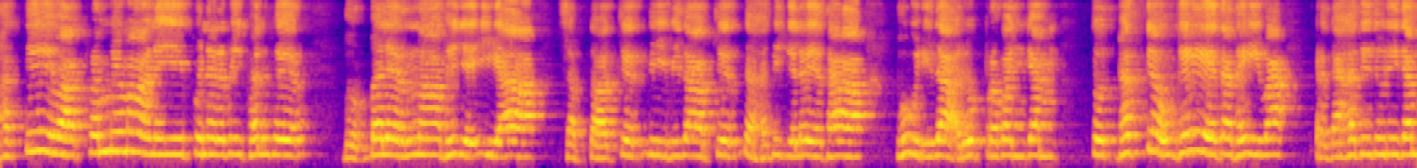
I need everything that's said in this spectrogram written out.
भक्तिवाक्रम्यमाणै पुनरपि खलु दुर्बलर्नाभिजय्या सप्ताच्चिर्दीपिताच्चिर्दहति किल यथा भूरिदारुप्रपञ्चम् त्वद्भक्त्यौघे तथैव प्रदहति दुरिदं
